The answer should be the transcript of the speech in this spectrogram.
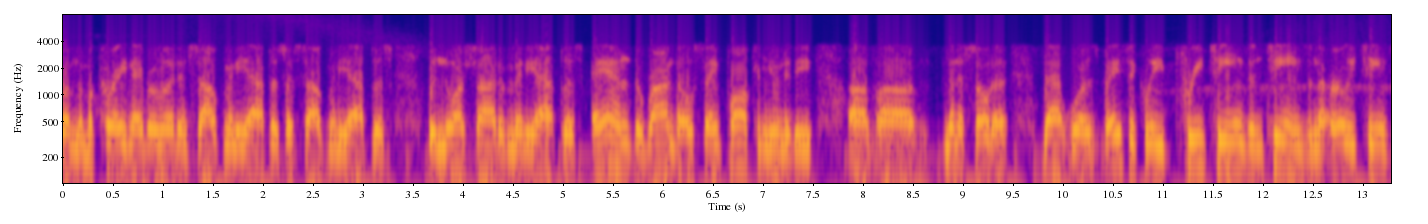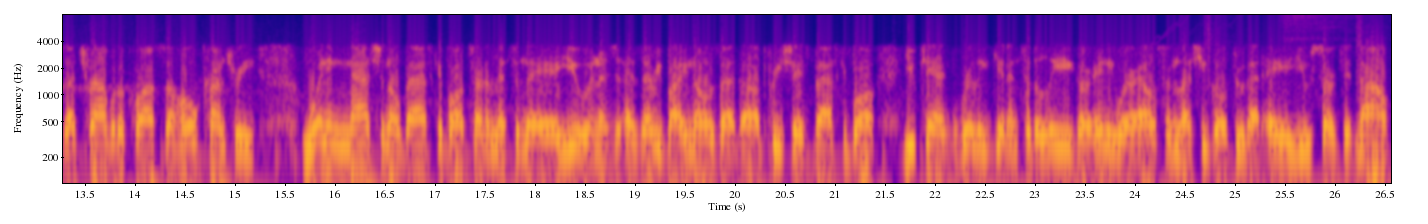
from the McRae neighborhood in South Minneapolis or South Minneapolis, the north side of Minneapolis, and the Rondo St. Paul community of uh, Minnesota that was basically preteens and teens and the early teens that traveled across the whole country winning national basketball tournaments in the AAU. And as, as everybody knows that uh, appreciates basketball, you can't really get into the league or anywhere else unless you go through that AAU circuit now.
